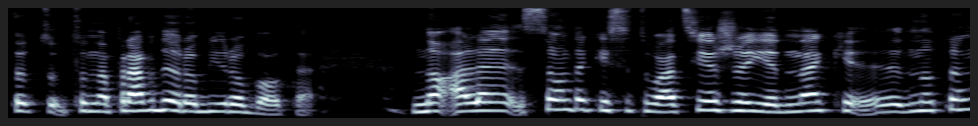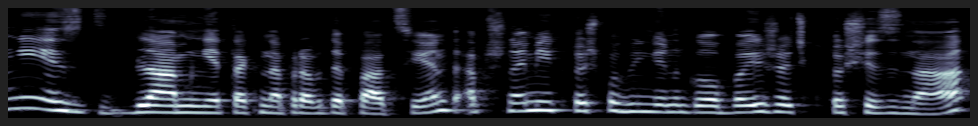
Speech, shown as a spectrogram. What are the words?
to, to, to naprawdę robi robotę. No ale są takie sytuacje, że jednak e, no to nie jest dla mnie tak naprawdę pacjent, a przynajmniej ktoś powinien go obejrzeć, kto się zna,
